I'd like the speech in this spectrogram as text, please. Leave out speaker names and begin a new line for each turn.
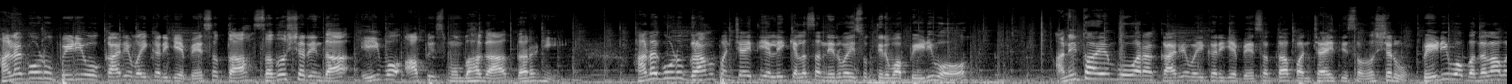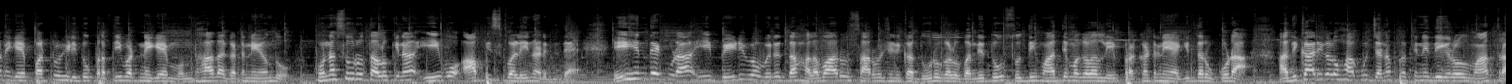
Hanagodu PDO ಕಾರ್ಯವೈಖರಿಗೆ ಬೇಸತ್ತ ಸದಸ್ಯರಿಂದ EO office ಮುಂಭಾಗ ಧರಣಿ. ಹನಗೋಡು ಗ್ರಾಮ ಪಂಚಾಯಿತಿಯಲ್ಲಿ ಕೆಲಸ ನಿರ್ವಹಿಸುತ್ತಿರುವ ಪಿಡಿಒ ಅನಿತಾ ಎಂಬುವರ ಕಾರ್ಯವೈಖರಿಗೆ ಬೇಸತ್ತ ಪಂಚಾಯಿತಿ ಸದಸ್ಯರು ಪಿಡಿಒ ಬದಲಾವಣೆಗೆ ಪಟ್ಟು ಹಿಡಿದು ಪ್ರತಿಭಟನೆಗೆ ಮುಂದಾದ ಘಟನೆಯೊಂದು ಹುಣಸೂರು ತಾಲೂಕಿನ ಇಒ ಆಫೀಸ್ ಬಳಿ ನಡೆದಿದೆ. ಈ ಹಿಂದೆ ಕೂಡ ಈ ಪಿಡಿಒ ವಿರುದ್ಧ ಹಲವಾರು ಸಾರ್ವಜನಿಕ ದೂರುಗಳು ಬಂದಿದ್ದು, ಸುದ್ದಿ ಮಾಧ್ಯಮಗಳಲ್ಲಿ ಪ್ರಕಟಣೆಯಾಗಿದ್ದರೂ ಕೂಡ ಅಧಿಕಾರಿಗಳು ಹಾಗೂ ಜನಪ್ರತಿನಿಧಿಗಳು ಮಾತ್ರ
